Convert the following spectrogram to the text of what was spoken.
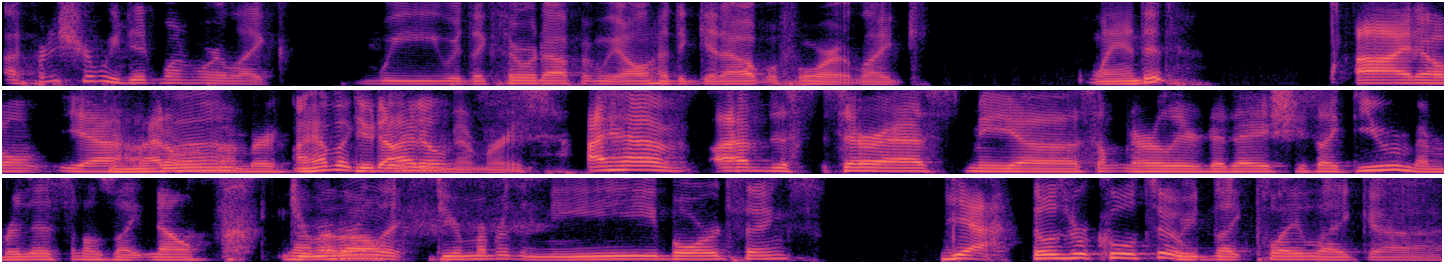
I'm pretty sure we did one where like we would like throw it up and we all had to get out before it like landed. I don't. Yeah, You I don't that? remember. I have like Dude, I don't- memories. I have. I have this. Sarah asked me uh something earlier today. She's like, "Do you remember this?" And I was like, "No." Do you remember like do you remember the knee board things? Yeah, those were cool too. We'd like play like uh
